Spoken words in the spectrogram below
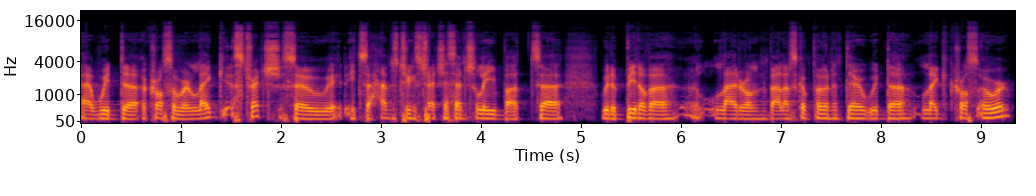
uh, with uh, a crossover leg stretch. So it's a hamstring stretch essentially, but uh, with a bit of a lateral and balance component there with the leg crossover.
